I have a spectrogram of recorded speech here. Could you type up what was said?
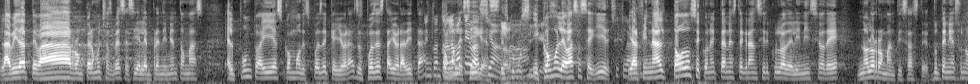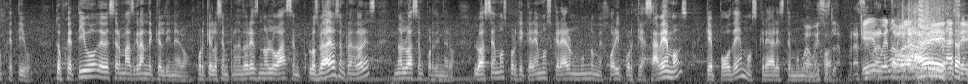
la vida te va a romper muchas veces y el emprendimiento más. El punto ahí es cómo después de que lloras, después de esta lloradita, Encontrar cómo la le sigues. Es como ¿Y cómo le vas a seguir? Sí, Y al final todo se conecta en este gran círculo del inicio de no lo romantizaste, tú tenías un objetivo. Tu objetivo debe ser más grande que el dinero, porque los emprendedores no lo hacen, los verdaderos emprendedores no lo hacen por dinero, lo hacemos porque queremos crear un mundo mejor y porque sabemos que podemos crear este mundo Wow, esa es la frase. Qué buena frase. Sí,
